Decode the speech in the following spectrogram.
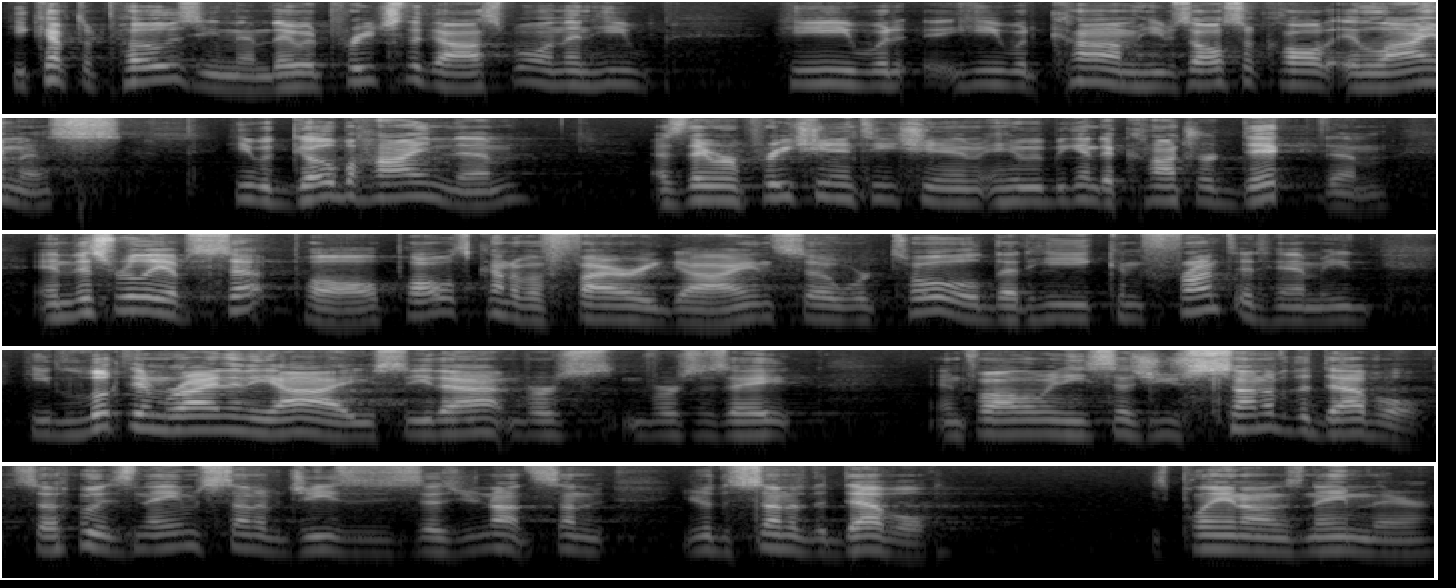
he kept opposing them. They would preach the gospel, and then he he would he would come. He was also called Elymas. He would go behind them as they were preaching and teaching him, and he would begin to contradict them. And this really upset Paul. Paul was kind of a fiery guy, and so we're told that he confronted him. He, he looked him right in the eye. You see that? Verse, verses 8 and following. He says, You son of the devil. So his name's son of Jesus. He says, You're not son you're the son of the devil. He's playing on his name there.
